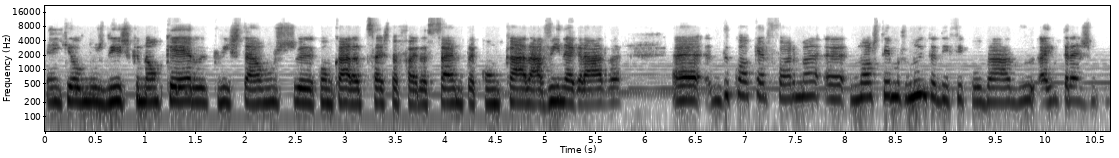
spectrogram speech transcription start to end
em que ele nos diz que não quer cristãos eh, com cara de Sexta-feira Santa, com cara avinagrada. Uh, de qualquer forma, uh, nós temos muita dificuldade em transmitir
